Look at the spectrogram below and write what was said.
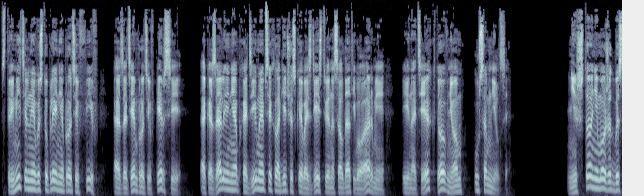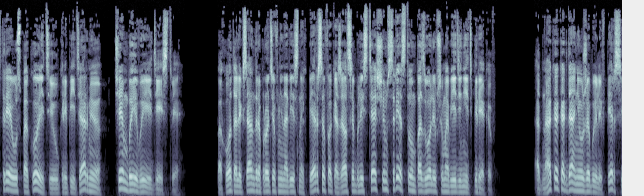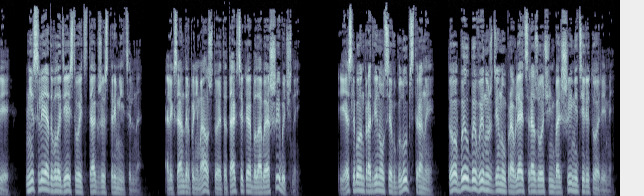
Стремительные выступления против ФИФ, а затем против Персии, оказали необходимое психологическое воздействие на солдат его армии и на тех, кто в нем усомнился. Ничто не может быстрее успокоить и укрепить армию, чем боевые действия. Поход Александра против ненавистных персов оказался блестящим средством, позволившим объединить греков. Однако, когда они уже были в Персии, не следовало действовать так же стремительно. Александр понимал, что эта тактика была бы ошибочной. Если бы он продвинулся вглубь страны, то был бы вынужден управлять сразу очень большими территориями.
